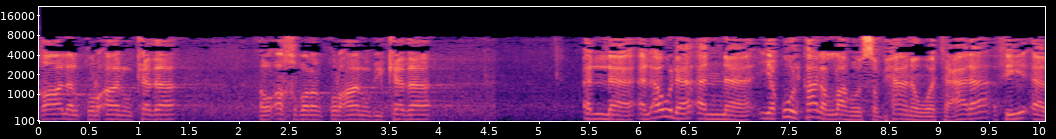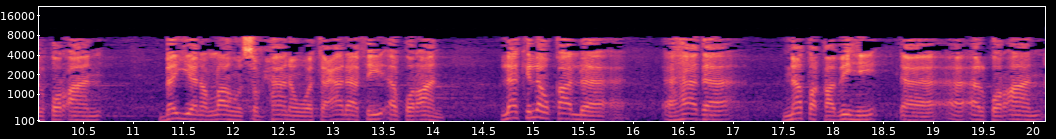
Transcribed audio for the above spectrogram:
قال القرآن كذا أو أخبر القرآن بكذا؟ الأولى أن يقول قال الله سبحانه وتعالى في القرآن بين الله سبحانه وتعالى في القرآن. لكن لو قال هذا نطق به القرآن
